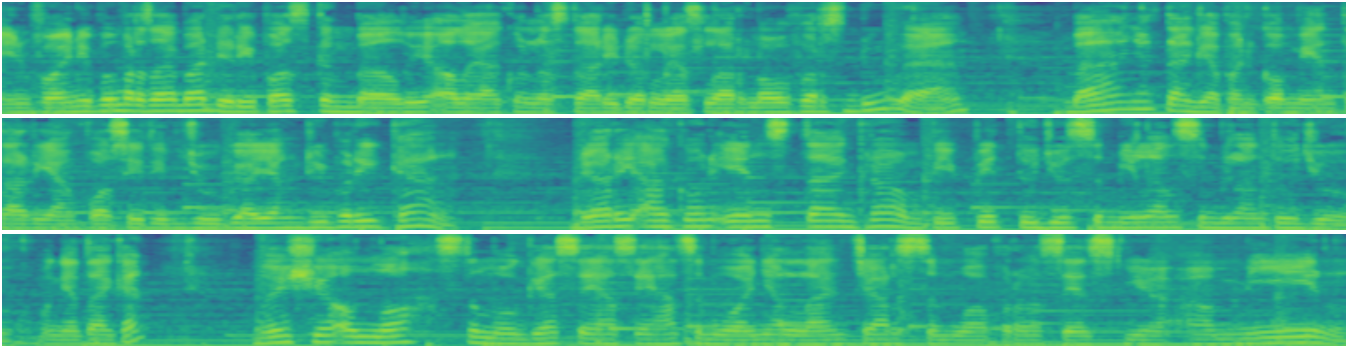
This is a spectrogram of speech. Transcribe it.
Info ini pun persahabat di-repost kembali oleh akun Lestari.Leslar_Lovers 2 banyak tanggapan komentar yang positif juga yang diberikan. Dari akun Instagram Pipit7997 mengatakan, Masya Allah, semoga sehat-sehat semuanya lancar semua prosesnya. Amin.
